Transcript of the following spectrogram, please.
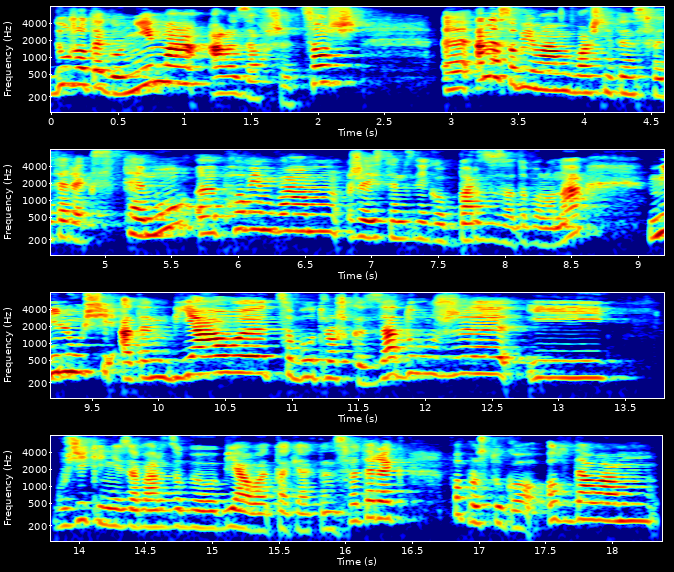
Dużo tego nie ma, ale zawsze coś. E, A na sobie mam właśnie ten sweterek z temu. Powiem Wam, że jestem z niego bardzo zadowolona. Milusi, a ten biały, co był troszkę za duży i guziki nie za bardzo były białe, tak jak ten sweterek, po prostu go oddałam.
